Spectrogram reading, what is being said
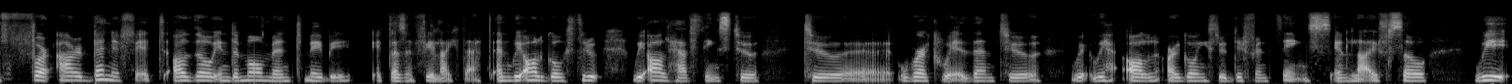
for our benefit although in the moment maybe it doesn't feel like that. And we all go through we all have things to to uh, work with and to we, we all are going through different things in life. So we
